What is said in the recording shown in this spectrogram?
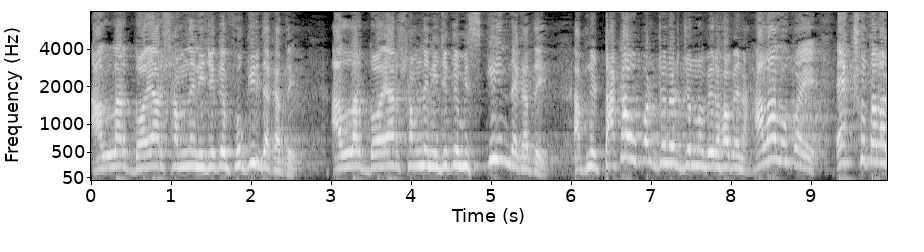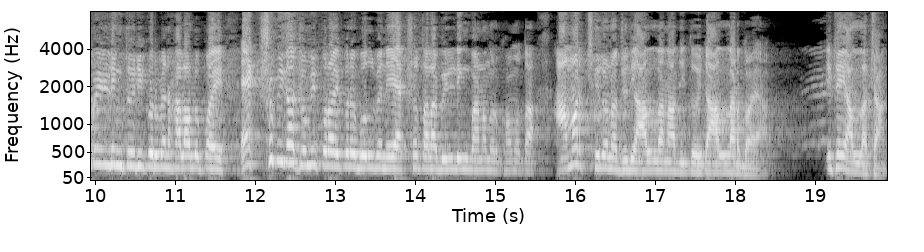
আল্লাহর দয়ার সামনে নিজেকে ফকির দেখাতে, আল্লাহর দয়ার সামনে নিজেকে মিসকিন দেখাতে, আপনি টাকা উপার্জনের জন্য বের হবেন, হালাল উপায়ে একশো তালা বিল্ডিং তৈরি করবেন, হালাল উপায়ে একশো বিঘা জমি ক্রয় করে বলবেন, এই একশো তালা বিল্ডিং বানানোর ক্ষমতা আমার ছিল না যদি আল্লাহ না দিত, এটা আল্লাহর দয়া। এটাই আল্লাহ চান।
